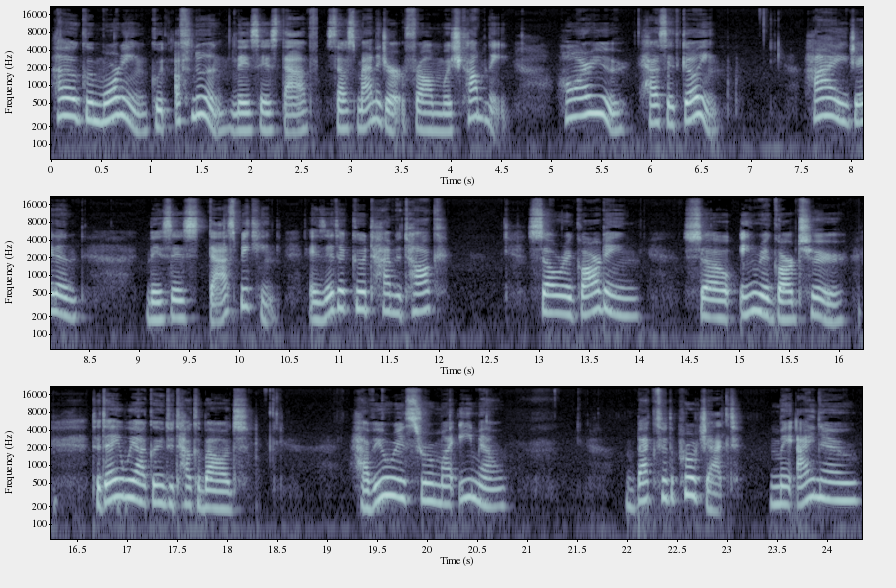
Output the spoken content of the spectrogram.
Hello, good morning, good afternoon. This is Staff Sales Manager from which company? How are you? How's it going? Hi, Jaden. This is Dad speaking. Is it a good time to talk? So regarding, so in regard to, today we are going to talk about Have you read through my email? Back to the project. May I know?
